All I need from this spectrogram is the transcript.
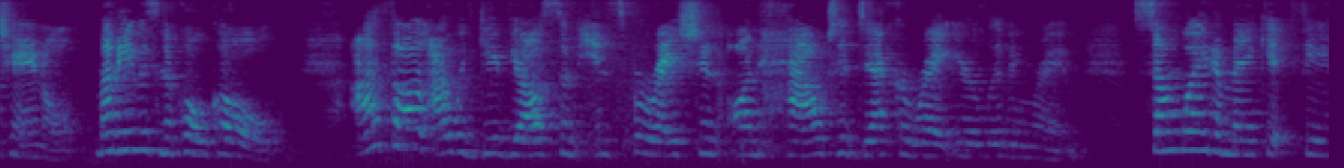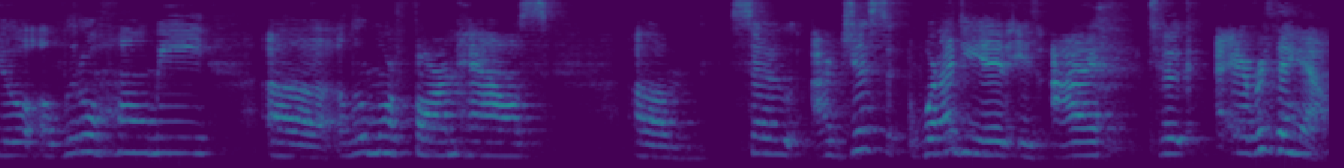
channel. My name is Nichole Cole. I thought I would give y'all some inspiration on how to decorate your living room. Some way to make it feel a little homey, uh, a little more farmhouse. Um, so I just, what I did is I took everything out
